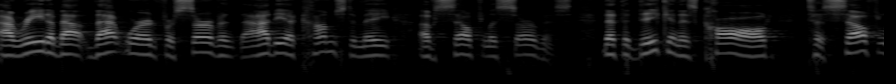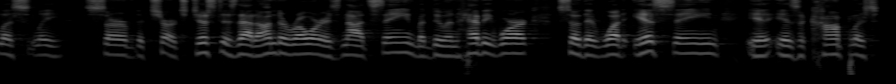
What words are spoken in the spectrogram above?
I read about that word for servant, the idea comes to me of selfless service. That the deacon is called to selflessly serve the church. Just as that under rower is not seen, but doing heavy work so that what is seen is accomplished,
